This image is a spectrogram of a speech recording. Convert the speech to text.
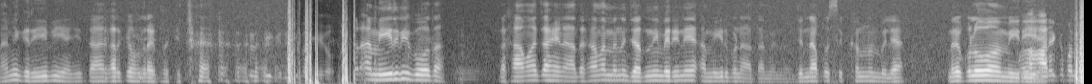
ਮੈਂ ਵੀ ਗਰੀਬ ਹੀ ਹਾਂ ਜੀ ਤਾਂ ਕਰਕੇ ਉਹ ਕਰੈਕਟਰ ਕੀਤਾ। ਤੁਸੀਂ ਗਰੀਬ ਹੈਗੇ ਹੋ। ਪਰ ਅਮੀਰ ਵੀ ਬਹੁਤ ਆ। ਦਿਖਾਵਾਂ ਚਾਹੇ ਨਾ ਦਿਖਾਵਾਂ ਮੈਨੂੰ ਜਰਨੀ ਮੇਰੀ ਨੇ ਅਮੀਰ ਬਣਾਤਾ ਮੈਨੂੰ। ਜਿੰਨਾ ਕੁਝ ਸਿੱਖਣ ਨੂੰ ਮਿਲਿਆ ਮੇਰੇ ਕੋਲ ਉਹ ਅਮੀਰੀ ਹੈ ਹਰ ਇੱਕ ਬੰਦਾ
